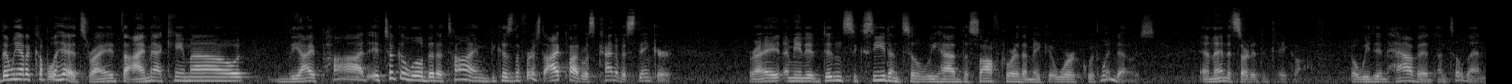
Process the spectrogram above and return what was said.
then we had a couple of hits, right? The iMac came out the iPod, it took a little bit of time because the first iPod was kind of a stinker, right? I mean, it didn't succeed until we had the software that make it work with Windows. And then it started to take off. But we didn't have it until then.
